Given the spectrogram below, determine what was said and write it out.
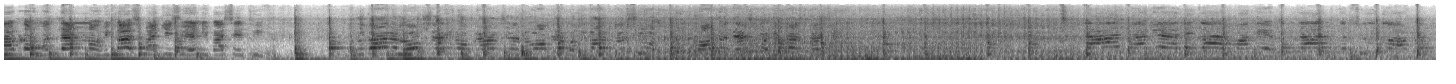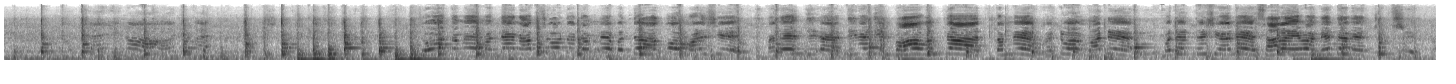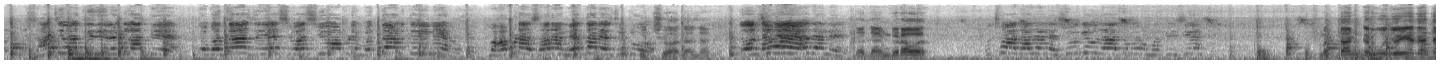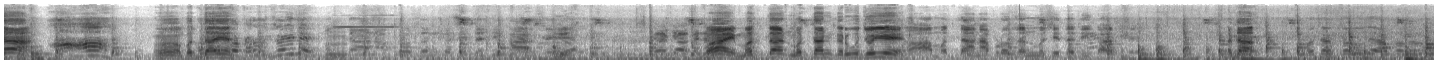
પૂછ્યો દાદાને. દાદા એમ કરાવો. મતદાન કરવું જોઈએ દાદા. હા બધાએ. ભાઈ મતદાન મતદાન કરવું જોઈએ. હા મતદાન આપણો જન્મસિદ્ધ અધિકાર છે. દાદા. મતદાન કરવું જોઈએ આપણો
